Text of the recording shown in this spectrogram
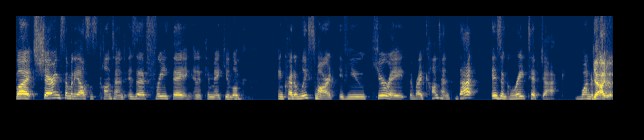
But sharing somebody else's content is a free thing and it can make you mm-hmm. look incredibly smart if you curate the right content. That is a great tip, Jack. Wonderful. Yeah, I,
